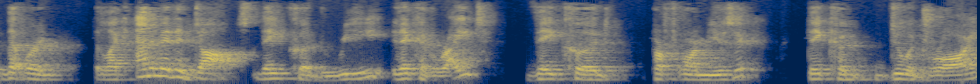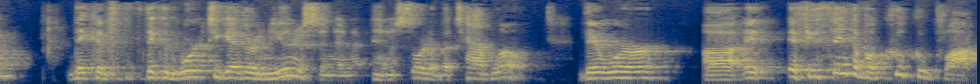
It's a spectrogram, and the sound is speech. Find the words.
that were like animated dolls. They could read, they could write, they could perform music, they could do a drawing, they could they could work together in unison in, in a sort of a tableau. There were, uh, if you think of a cuckoo clock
